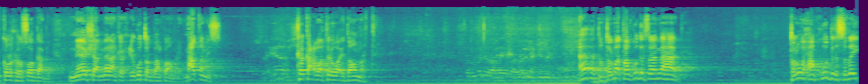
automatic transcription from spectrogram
Marka la soo gaabi. Meeshaan meelaanka wax igu tol baan ku amray. Maxaad samaysa ka kac baa tiri waa idaba martay abadan tolma taan kuu dirsaday ma haadi tolma waxaan kuu dirsaday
